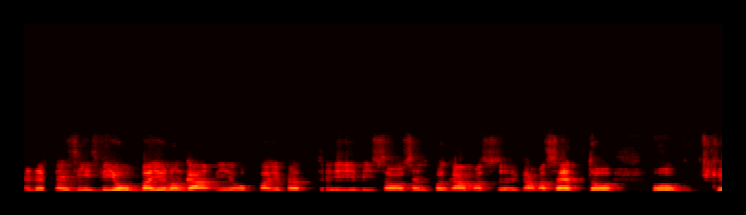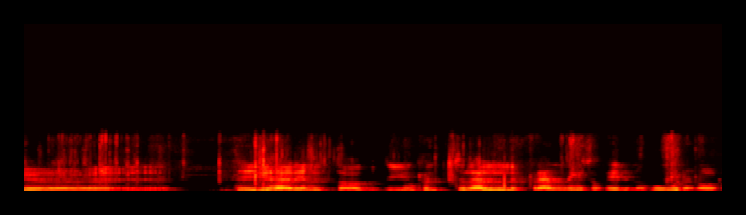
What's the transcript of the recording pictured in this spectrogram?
det, det, precis. Vi jobbar ju någon vi jobbar ju på ett, i vissa avseenden på ett gammalt, gammalt sätt och, och det är ju här en utav, det är en kulturell förändring som sker inom vården och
